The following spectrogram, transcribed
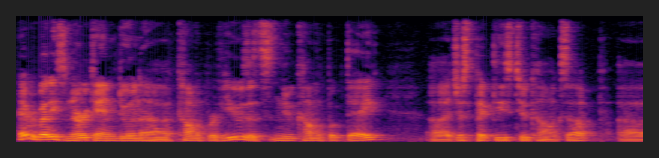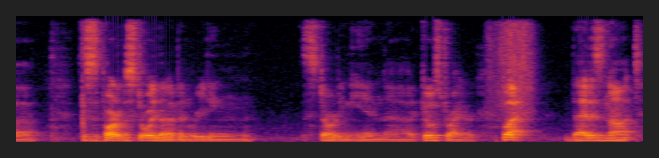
Hey everybody, it's Nerdicane doing uh, comic reviews. It's new comic book day. Uh, I just picked these two comics up. Uh, this is part of a story that I've been reading starting in uh, Ghost Rider. But that is not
